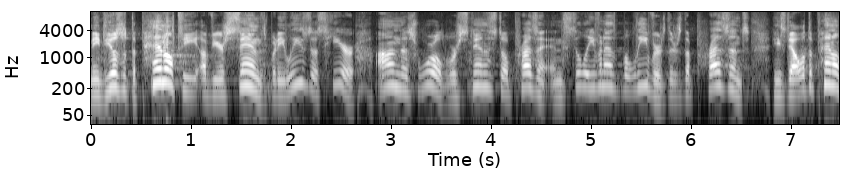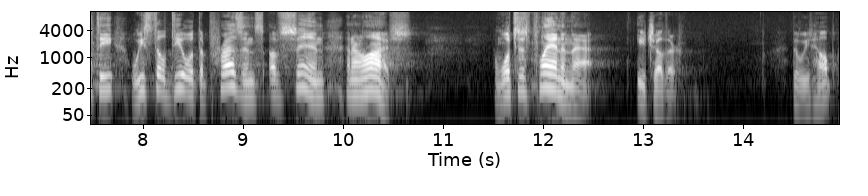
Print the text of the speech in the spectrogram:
And he deals with the penalty of your sins, but he leaves us here on this world where sin is still present. And still, even as believers, there's the presence. He's dealt with the penalty. We still deal with the presence of sin in our lives. And what's his plan in that? each other, that we'd help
